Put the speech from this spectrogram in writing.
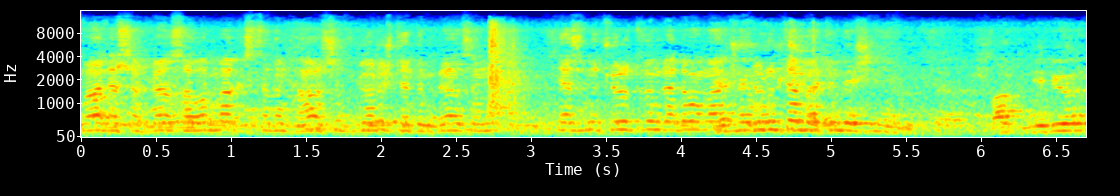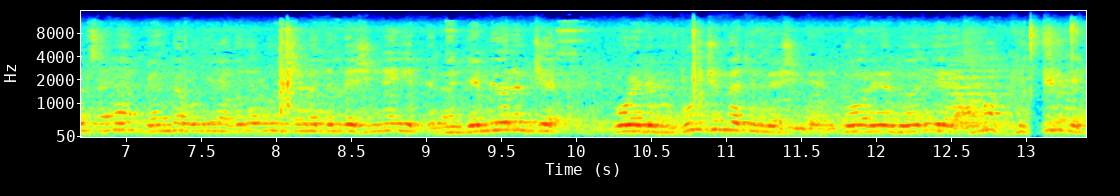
Maalesef ben savunmak istedim, karşıt görüş dedim. Ben senin tezini çürütürüm dedim ama Ben de bu hükümetin çürütemedim. peşinden gittim. Bak ne diyorum sana? Ben de bugüne kadar bu hükümetin peşinden gittim. Ben demiyorum ki bu öyle bu. Bu hükümetin peşindeyim. Doğruya doğru yeri ama pikirdi,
